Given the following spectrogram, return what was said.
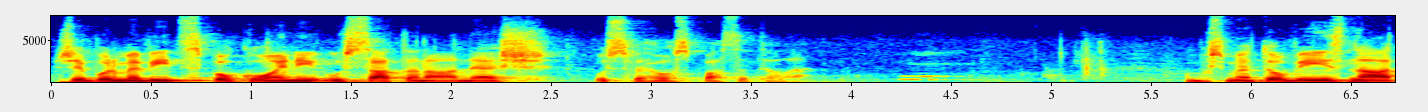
že budeme víc spokojení u satana než u svého spasitele. Musíme to vyznat,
